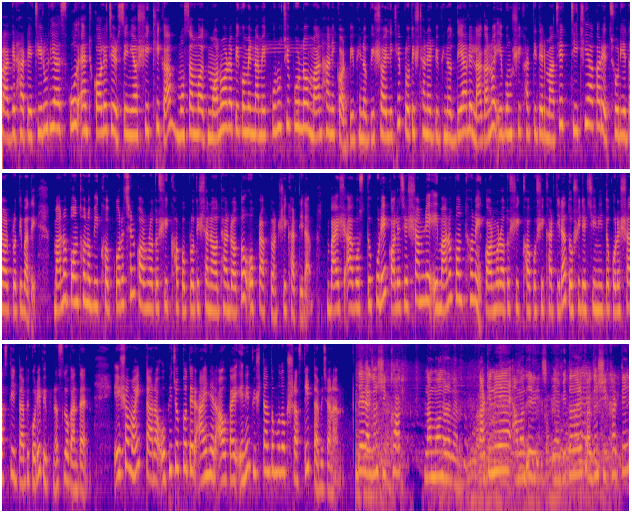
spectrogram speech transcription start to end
বাগেরহাটে Chirulia school and কলেজের senior শিক্ষিকা মোসাম্মদ মনোয়ারা বেগমের নামে কুরুচিপূর্ণ, মানহানিকর বিভিন্ন বিষয় লিখে প্রতিষ্ঠানের বিভিন্ন দেয়ালে লাগানো এবং শিক্ষার্থীদের মাঝে চিঠি আকারে ছড়িয়ে দেওয়ার প্রতিবাদে মানববন্ধন ও বিক্ষোভ করেছেন কর্মরত শিক্ষক ও প্রতিষ্ঠানে অধ্যয়নরত ও প্রাক্তন শিক্ষার্থীরা। বাইশ আগস্ট দুপুরে কলেজের সামনে এই মানববন্ধনে কর্মরত শিক্ষক ও শিক্ষার্থীরা দোষীদের চিহ্নিত করে শাস্তির দাবি করে বিভিন্ন স্লোগান দেন। এ সময় তারা অভিযুক্তদের আইনের আওতায় এনে দৃষ্টান্তমূলক শাস্তির দাবি জানান। একজন শিক্ষক নাম মনোরা ম্যাম। তাকে নিয়ে আমাদের বিদ্যালয়ের কয়েকজন শিক্ষার্থী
